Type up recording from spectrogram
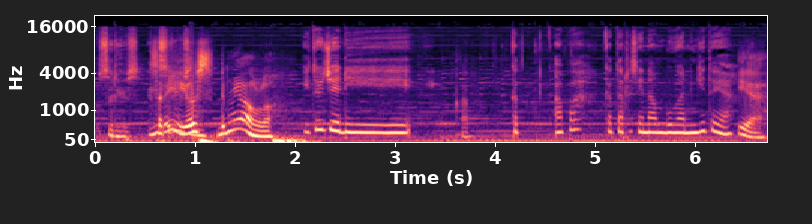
Serius. Ini Serius demi Allah. itu jadi ket- apa ketersinambungan gitu ya Iya.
